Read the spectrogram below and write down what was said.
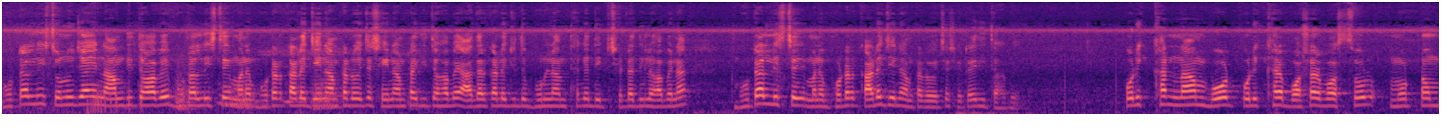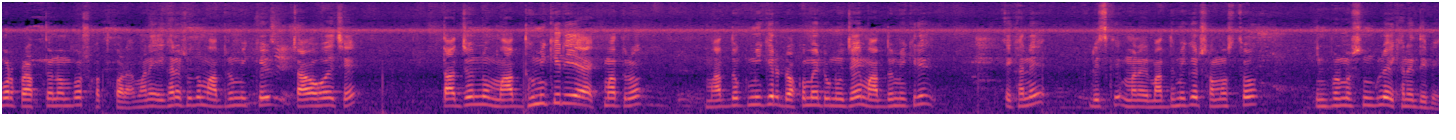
ভোটার লিস্ট অনুযায়ী নাম দিতে হবে ভোটার লিস্টে মানে ভোটার কার্ডে যে নামটা রয়েছে সেই নামটাই দিতে হবে। আধার কার্ডে যদি ভুল নাম থাকে সেটা দিলে হবে না। ভোটার লিস্টে মানে ভোটার কার্ডে যে নামটা রয়েছে সেটাই দিতে হবে। পরীক্ষার নাম বোর্ড পরীক্ষার বসার বছর মোট নম্বর প্রাপ্ত নম্বর শতকরা। মানে এখানে শুধু মাধ্যমিকের চাওয়া হয়েছে। তার জন্য মাধ্যমিকেরই একমাত্র মাধ্যমিকের ডকুমেন্ট অনুযায়ী মাধ্যমিকেরই এখানে মানে মাধ্যমিকের সমস্ত ইনফরমেশনগুলো এখানে দেবে।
